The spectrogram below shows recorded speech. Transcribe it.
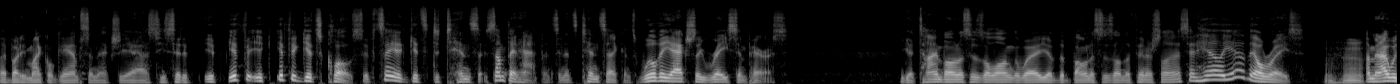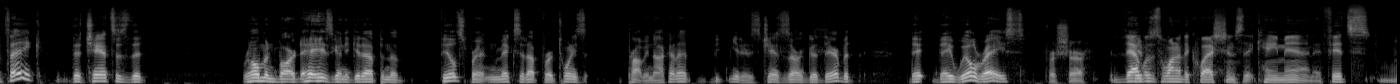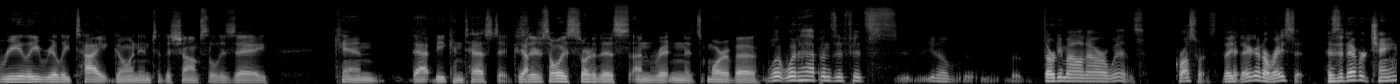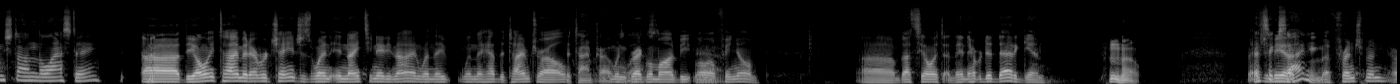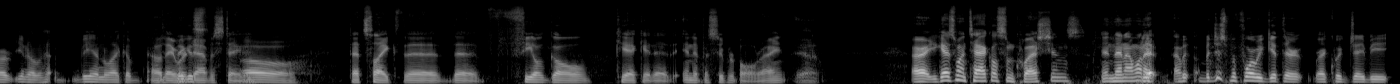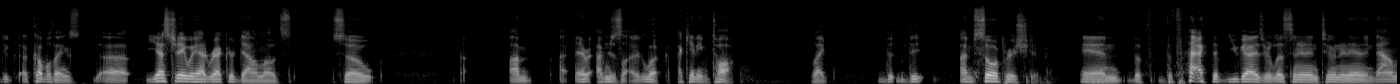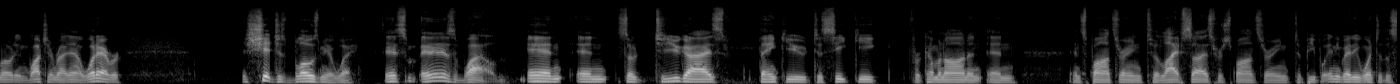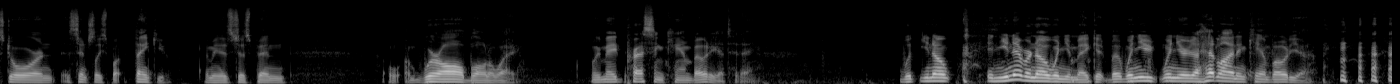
My buddy Michael Gamson actually asked. He said, if if if it, if it gets close, if say it gets to ten, something happens and it's ten seconds, will they actually race in Paris? You get time bonuses along the way. You have the bonuses on the finish line. I said, hell yeah, they'll race. Mm-hmm. I mean, I would think the chances that Romain Bardet is going to get up in the field sprint and mix it up for a 20 probably not going to you know, his chances aren't good there, but they they will race. For sure. That was one of the questions that came in. If it's really, really tight going into the Champs Elysees, can that be contested? Because Yeah. there's always sort of this unwritten. It's more of a What what happens if it's, you know, 30 mile an hour winds, crosswinds? They they're going to race it. Has it ever changed on the last day? Uh, the only time it ever changed is when in 1989 when they when they had the time trial. The time trial when Greg last. LeMond beat Laurent Fignon. Um, that's the only time they never did that again. no. That's Imagine being a- exciting. A, Frenchman, or you know, being like a Oh, they the were biggest- devastated. Oh, That's like the the field goal kick at the end of a Super Bowl, right? yeah. All right, you guys want to tackle some questions, and then I want Yeah, to. but, but just before we get there, right quick, JB, a couple things. Uh, yesterday we had record downloads, so uh, I'm I'm just like, look, I can't even talk. Like, the, the I'm so appreciative. and the the fact that you guys are listening and tuning in and downloading, watching right now, whatever, this shit just blows me away. It's it is wild. And and so to you guys, thank you to SeatGeek for coming on and and and sponsoring, to Lifesize for sponsoring, to people anybody who went to the store and essentially spo- thank you. I mean, it's just been we're all blown away. We made press in Cambodia today. With you know, and you never know when you make it, but when you when you're a headline in Cambodia,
